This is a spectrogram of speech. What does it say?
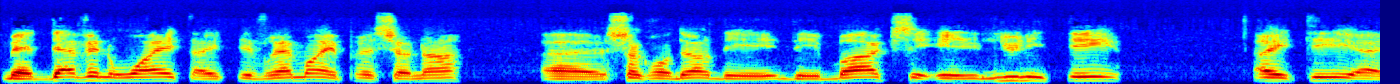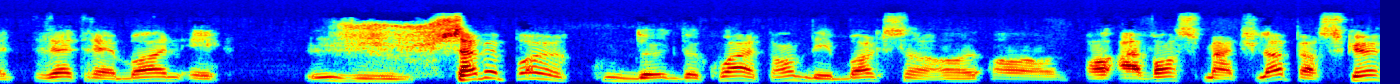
Mais Devin White a été vraiment impressionnant, secondaire des, des Bucks, et, l'unité a été très, très bonne. Et je ne savais pas de, de, quoi attendre des Bucks en, avant ce match-là parce que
